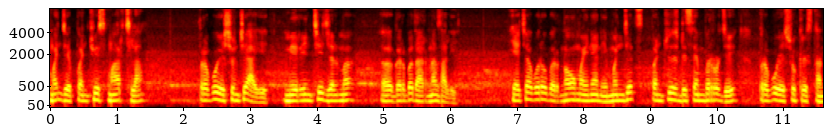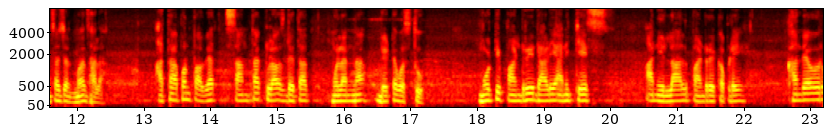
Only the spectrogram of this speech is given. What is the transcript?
म्हणजे पंचवीस मार्चला प्रभू येशूंची आई मेरींची जन्म गर्भधारणा झाली. याच्याबरोबर नऊ महिन्याने म्हणजेच पंचवीस डिसेंबर रोजी प्रभू येशू ख्रिस्तांचा जन्म झाला. आता आपण पाहूयात सांता क्लॉज देतात मुलांना भेटवस्तू. मोठी पांढरी डाळे आणि केस आणि लाल पांढरे कपडे. खांद्यावर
